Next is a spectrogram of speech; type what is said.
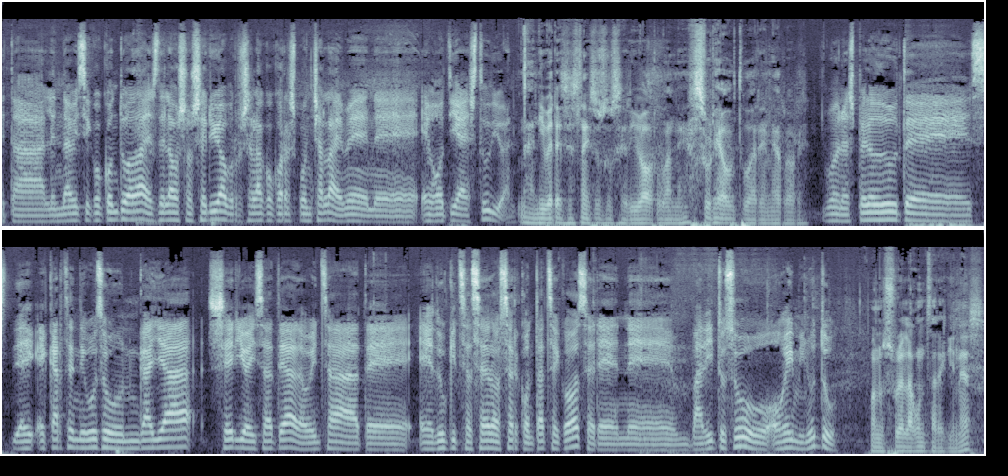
Eta lendabiziko kontua da, ez dela oso serioa Bruselako korrespontxala hemen e, egotia estudioan. Na, ni berez ez naiz oso serioa orduan, eh? zure autuaren errore. Bueno, espero dut e, ekartzen diguzun gaia serioa izatea, da bintzat e, edukitza zer zer kontatzeko, zeren e, badituzu hogei minutu Bueno, zure laguntzarekin, ez?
